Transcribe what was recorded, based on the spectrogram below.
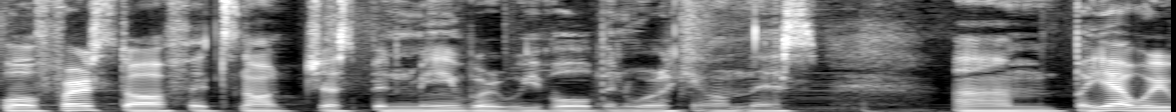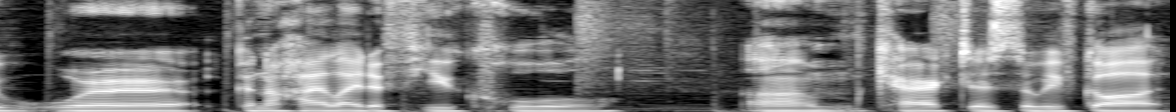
Well, first off, it's not just been me, but we've all been working on this. Um, but yeah, we, we're going to highlight a few cool um, characters. So we've got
